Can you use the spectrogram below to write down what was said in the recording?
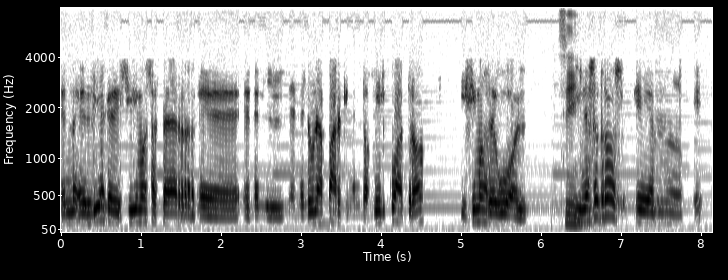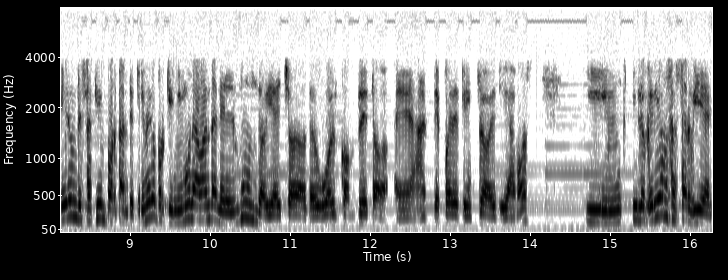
El día que decidimos hacer eh, en, el, en el Luna Park en el 2004, hicimos The Wall. Y nosotros, eh, era un desafío importante, primero porque ninguna banda en el mundo había hecho The Wall completo eh, después de Pink Floyd, digamos, y, lo queríamos hacer bien,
